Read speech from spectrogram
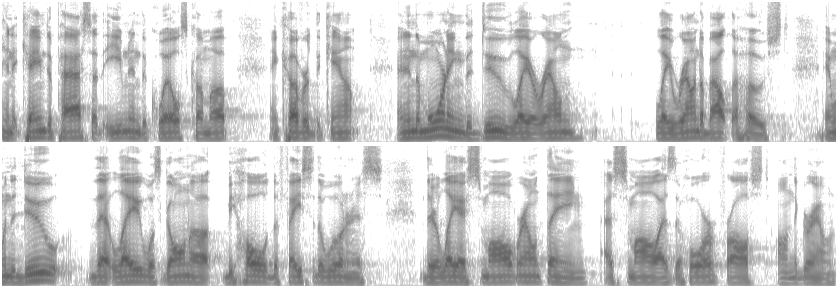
And it came to pass at the evening the quails come up and covered the camp, and in the morning the dew lay around lay round about the host. And when the dew that lay was gone up, behold, the face of the wilderness, there lay a small round thing, as small as the hoar frost on the ground.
